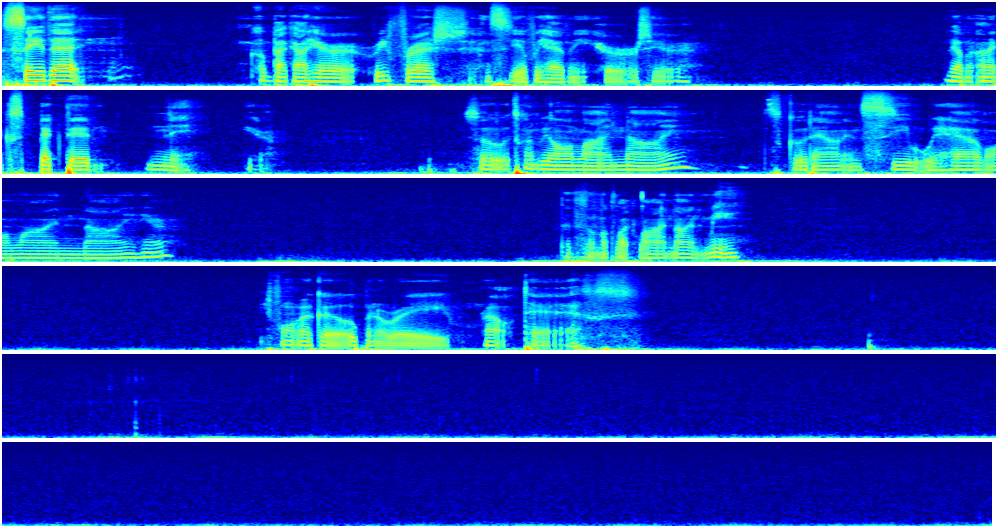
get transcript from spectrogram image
save that. Go back out here, refresh, and see if we have any errors here. We have an unexpected ne here. So it's going to be on line 9. Let's go down and see what we have on line 9 here. That doesn't look like line 9 to me. Form echo open array route tasks.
